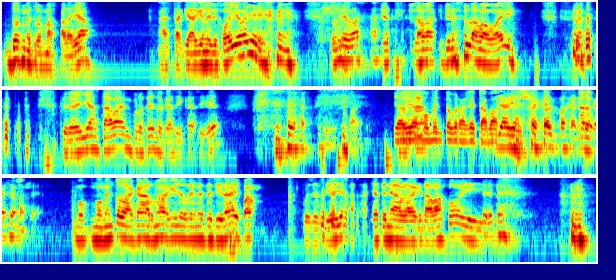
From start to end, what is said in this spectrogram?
dos metros más para allá. Hasta que alguien le dijo, oye, oye, ¿dónde vas? Que, tienes un lavabo ahí. Pero ella estaba en proceso casi, casi, ¿eh? Ya había un momento bragueta abajo. Ya había sacado el pajarito Claro. casi a pasear. Mo- momento Dakar, ¿no? Aquello de necesidad y ¡pam! Pues el tío ya, ya tenía la bragueta abajo y...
